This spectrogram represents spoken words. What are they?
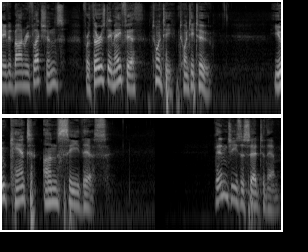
David Bond Reflections for Thursday, May 5th, 2022. You can't unsee this. Then Jesus said to them,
